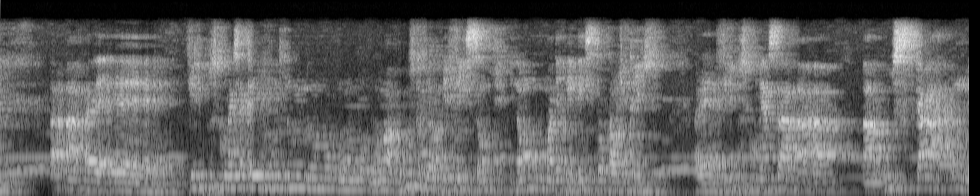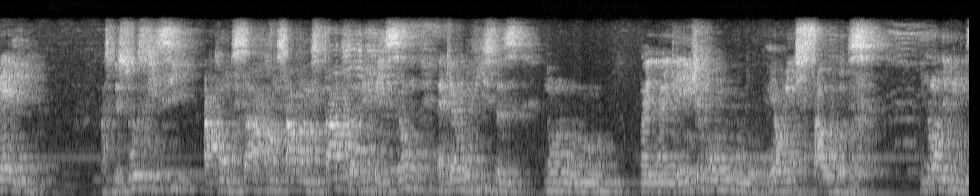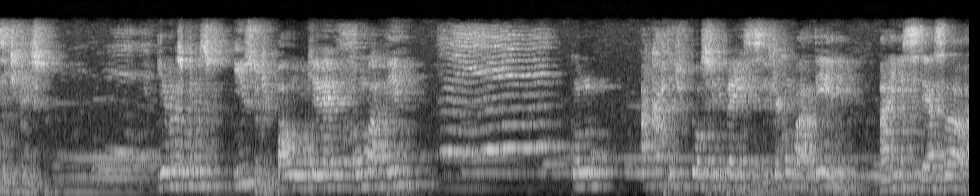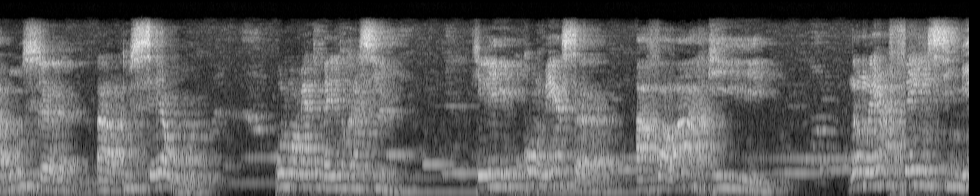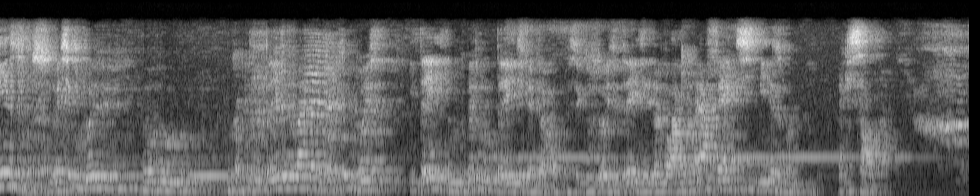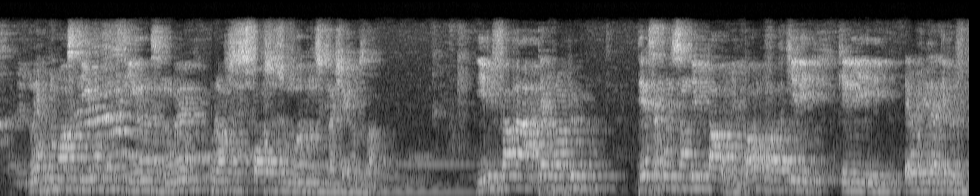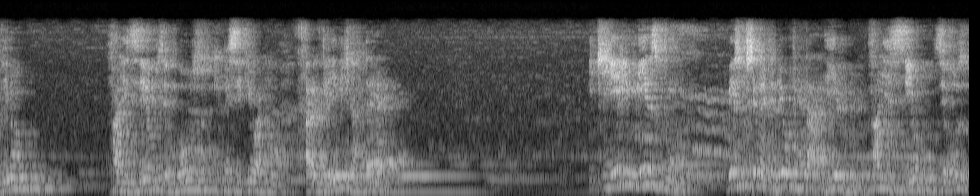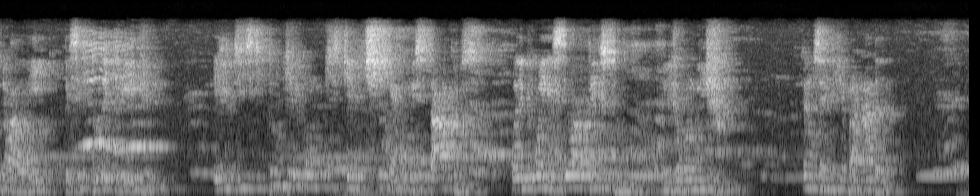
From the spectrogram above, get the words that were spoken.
a, a, é, é, Filipos começa a crer muito numa busca pela perfeição e não uma dependência total de Cristo. É, Filipos começa a, a a buscar um mérito. As pessoas que se alcançavam o status da perfeição é que eram vistas no, no, no, na, na igreja como realmente salvas e não a dependência de Cristo. E é mais ou menos isso que Paulo quer combater com a carta de, aos Filipenses. Ele quer combater a essa busca ah, do céu por um momento meritocracia. Que ele começa a falar que não é a fé em si mesmos. No versículo 2 do, do, do capítulo 3, ele vai, do capítulo 2 e 3, do capítulo 3, perdão, versículos 2 e 3, ele vai falar que não é a fé em si mesma é que salva não é por nossa nenhuma confiança, não é por nossos esforços humanos que nós chegamos lá. E ele fala até próprio dessa condição dele, Paulo. E Paulo fala que ele, que ele era um verdadeiro judeu, fariseu, zeloso, que perseguiu a, a igreja até. E que ele mesmo mesmo sendo hebreu verdadeiro, fariseu, zeloso pela lei, perseguidor da igreja, ele diz que tudo que ele, que ele tinha como status, quando ele conheceu a Cristo, ele jogou no lixo, que não servia para nada.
